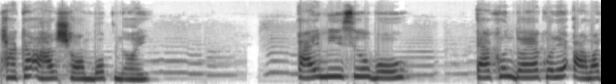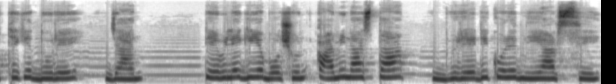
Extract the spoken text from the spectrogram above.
থাকা আর সম্ভব নয়। আই মিস ইউ বউ। এখন দয়া করে আমার থেকে দূরে যান। টেবিলে গিয়ে বসুন। আমি নাস্তা রেডি করে নিয়ে আসছি।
